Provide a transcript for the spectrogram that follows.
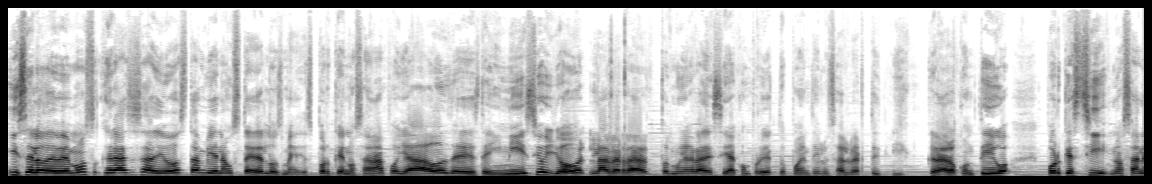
Y se lo debemos, gracias a Dios, también a ustedes los medios, porque nos han apoyado desde inicio. Yo, la verdad, estoy muy agradecida con Proyecto Puente y Luis Alberto y, claro contigo, porque sí, nos han,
